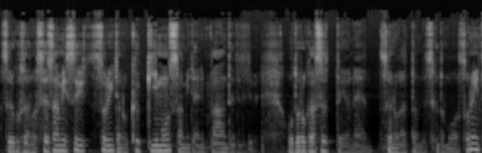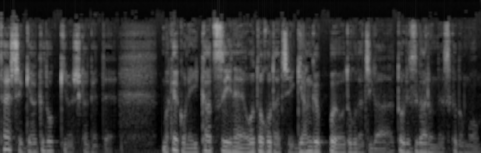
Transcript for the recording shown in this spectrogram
それこそあのセサミストリートのクッキーモンスターみたいにバーンって出て驚かすっていうね、そういうのがあったんですけども、それに対して逆ドッキリを仕掛けて、まあ、結構ね、いかついね、男たち、ギャングっぽい男たちが通りすがるんですけども、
